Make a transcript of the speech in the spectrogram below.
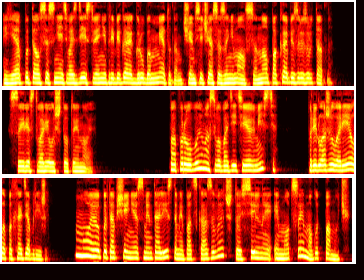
Я пытался снять воздействие, не прибегая к грубым методам, чем сейчас и занимался, но пока безрезультатно. С Ирис творилось что-то иное. «Попробуем освободить ее вместе?» — предложила Риэла, подходя ближе. «Мой опыт общения с менталистами подсказывает, что сильные эмоции могут помочь».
